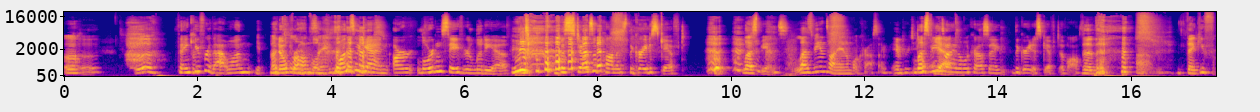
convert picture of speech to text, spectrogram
Ugh. Uh, ugh. Thank you for that one. A No problem. Once again, our Lord and Savior Lydia bestows upon us the greatest gift lesbians. lesbians on Animal Crossing in particular. Lesbians Yeah. on Animal Crossing, the greatest gift of all. The, the Um, thank you for,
